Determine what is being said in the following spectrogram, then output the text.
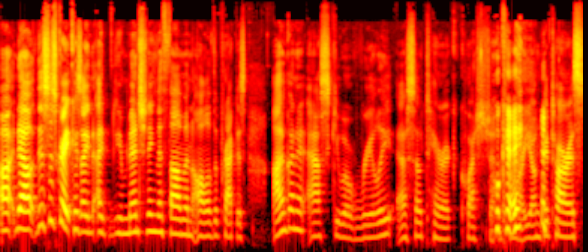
Uh, now, this is great because I, I, you're mentioning the thumb and all of the practice. I'm going to ask you a really esoteric question okay. our young guitarists,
